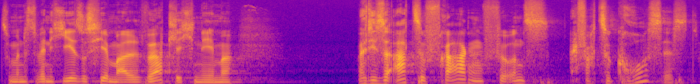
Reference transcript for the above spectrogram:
Zumindest wenn ich Jesus hier mal wörtlich nehme, weil diese Art zu fragen für uns einfach zu groß ist.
